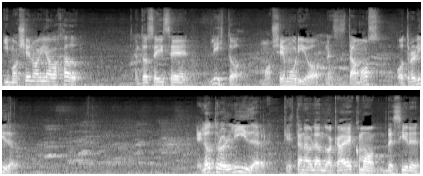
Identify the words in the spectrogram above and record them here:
y Moshe no había bajado. Entonces dice: Listo, Moshe murió, necesitamos otro líder. El otro líder que están hablando acá es como decir,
